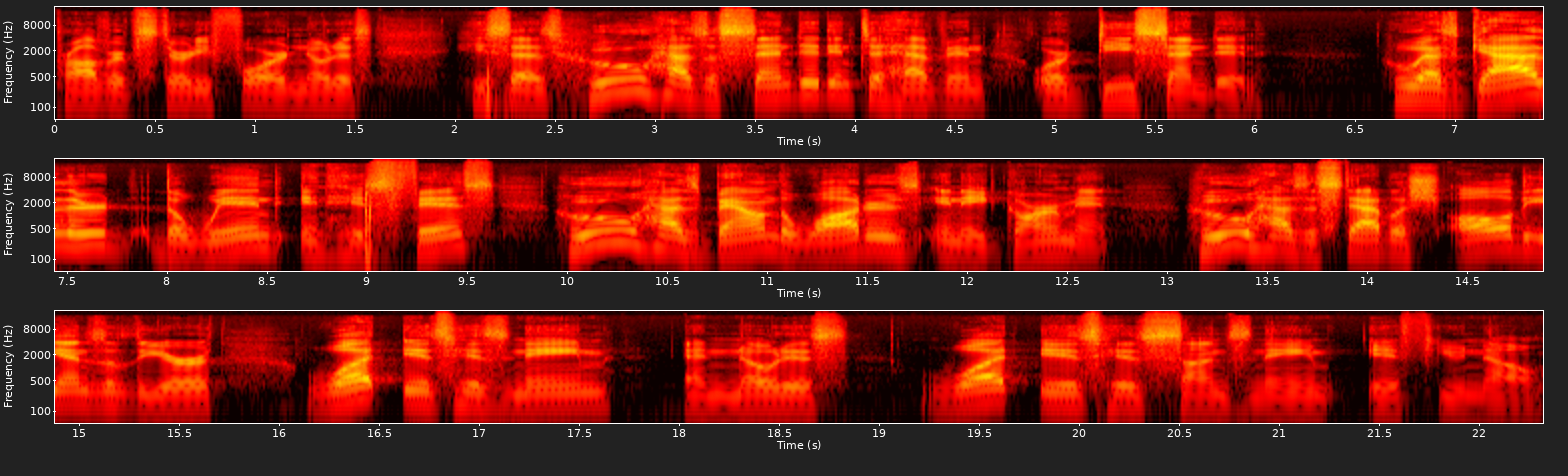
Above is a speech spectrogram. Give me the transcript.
Proverbs 34, notice, he says, Who has ascended into heaven or descended? Who has gathered the wind in his fist? Who has bound the waters in a garment? Who has established all the ends of the earth? What is his name? And notice, what is his son's name if you know?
